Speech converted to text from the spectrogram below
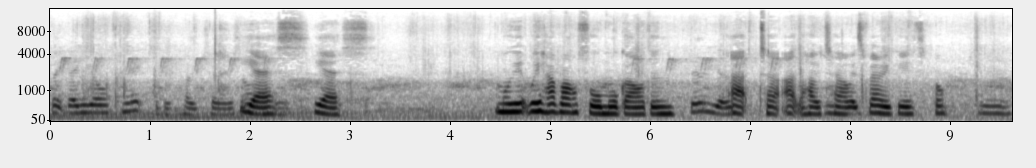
But then you're connected with hotels. aren't Yes, yes. We we have our formal garden you? Do you? at uh, at the hotel. It's very beautiful. Mm.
